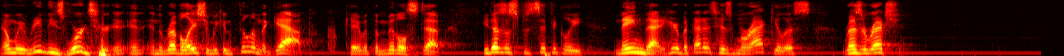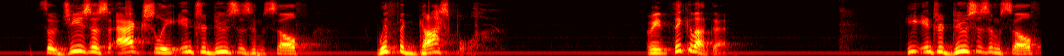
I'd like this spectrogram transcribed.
Now, when we read these words here in, in, in, the Revelation, we can fill in the gap, okay, with the middle step. He doesn't specifically name that here, but that is his miraculous resurrection. So, Jesus actually introduces himself with the gospel. I mean, think about that. He introduces himself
